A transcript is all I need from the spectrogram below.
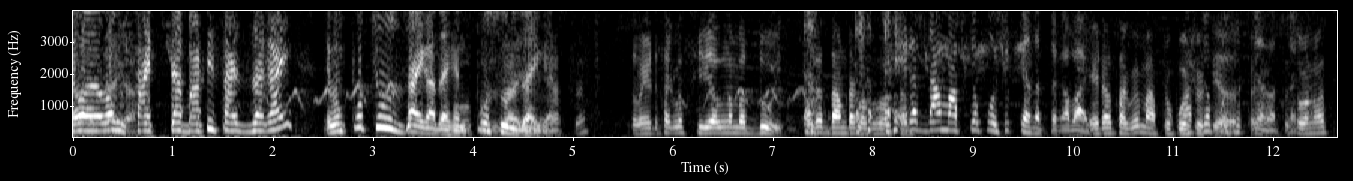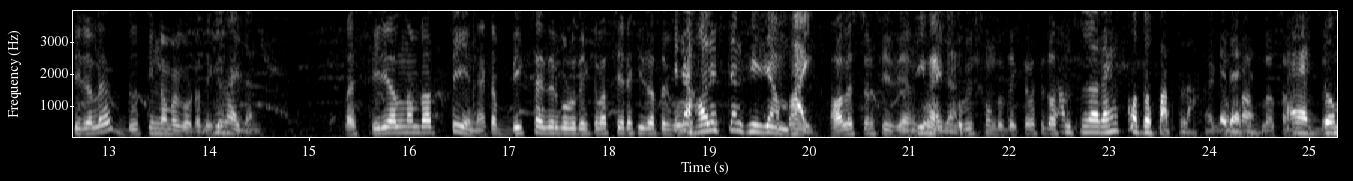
এবং। চারটা বাটি চার জায়গায় এবং প্রচুর জায়গা দেখেন প্রচুর জায়গা তবে এটা থাকল সিরিয়াল নাম্বার দুই। এটার দামটা কত এটার দাম মাত্র পঁয়ষট্টি হাজার টাকা ভাই। এটাও থাকবে মাত্র পঁয়ষট্টি হাজার 65,000 টাকা। তো চলুন সিরিয়ালে দু তিন নম্বর গোটা দেখি ভাই জান ভাই সিরিয়াল নাম্বার তিন একটা বিগ সাইজের গরু দেখতে পাচ্ছি। এটা কি জাতের গরু? এটা হলস্টেন ফিজিয়াম ভাই। হলস্টেন ফিজিয়াম জি। খুবই সুন্দর দেখতে পাচ্ছি। দর্শক দেখেন কত পাতলা। একদম দেখেন। একদম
